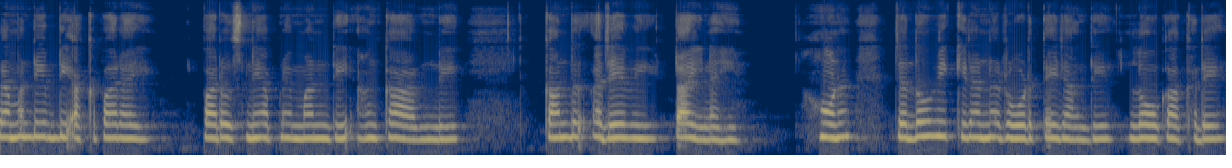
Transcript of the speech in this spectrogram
ਰਮਨਦੀਪ ਦੀ ਅੱਖ ਭਰ ਆਈ, ਪਰ ਉਸਨੇ ਆਪਣੇ ਮਨ ਦੀ ਅਹੰਕਾਰ ਦੀ ਕੰਧ ਅਜੇ ਵੀ ਢਾਈ ਨਹੀਂ। ਹੁਣ ਜਦੋਂ ਵੀ ਕਿਰਨ ਰੋਡ 'ਤੇ ਜਾਂਦੀ, ਲੋਕ ਆਖਦੇ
